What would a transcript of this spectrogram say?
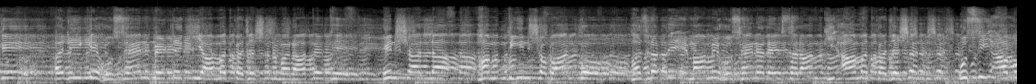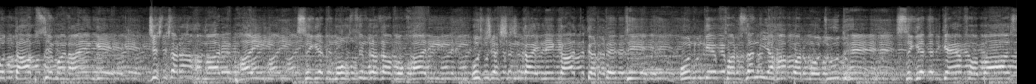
کہ علی کے حسین بیٹے کی آمد کا جشن مناتے تھے۔ انشاءاللہ ہم تین شبان کو حضرت امام حسین علیہ السلام کی آمد کا جشن اسی آب و تاب سے منائیں گے۔ جس طرح ہمارے بھائی سید محسن رضا بخاری اس جشن کا انعقاد کرتے تھے، ان کے فرزند یہاں پر موجود ہیں۔ سید کیف عباس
